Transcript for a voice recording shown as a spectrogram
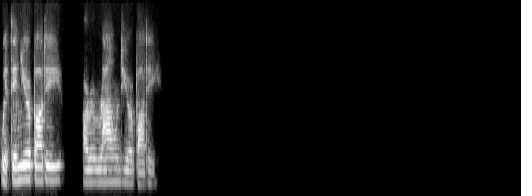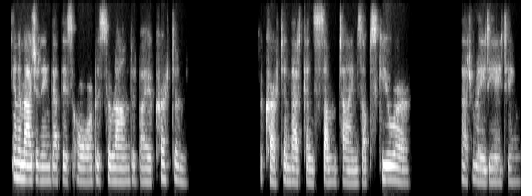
within your body or around your body. And imagining that this orb is surrounded by a curtain, a curtain that can sometimes obscure that radiating,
